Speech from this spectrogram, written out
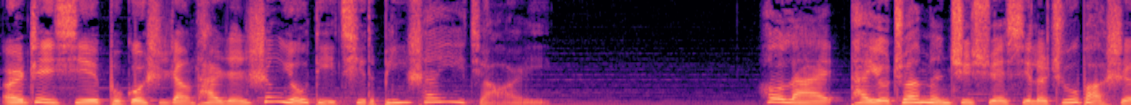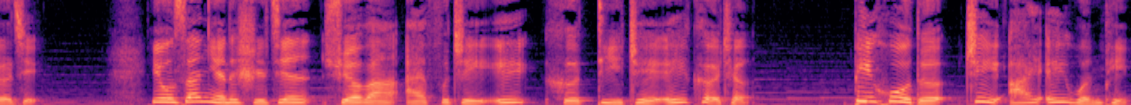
而这些不过是让他人生有底气的冰山一角而已。后来，他又专门去学习了珠宝设计，用三年的时间学完 FGA 和 DJA 课程，并获得 GIA 文凭，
